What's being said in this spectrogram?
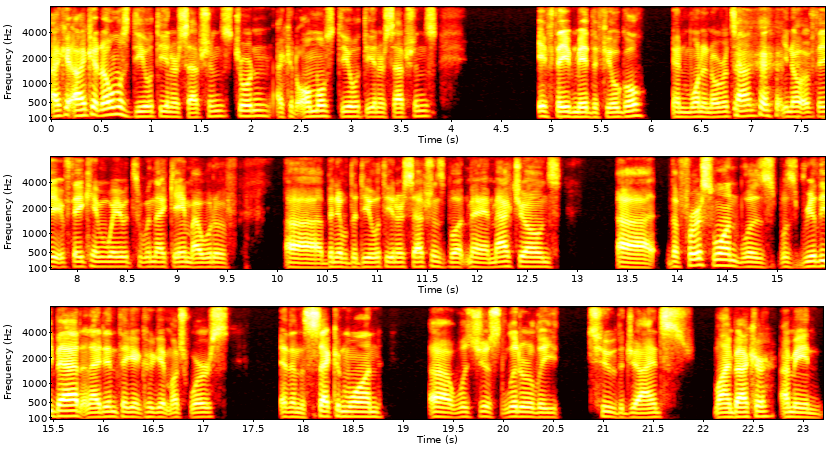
I could I could almost deal with the interceptions, Jordan. I could almost deal with the interceptions if they made the field goal and won in overtime. you know, if they if they came away with to win that game, I would have uh been able to deal with the interceptions. But man, Mac Jones, uh, the first one was was really bad, and I didn't think it could get much worse. And then the second one, uh, was just literally to the Giants linebacker. I mean,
